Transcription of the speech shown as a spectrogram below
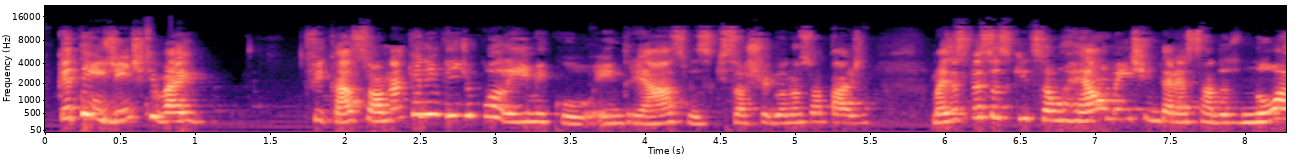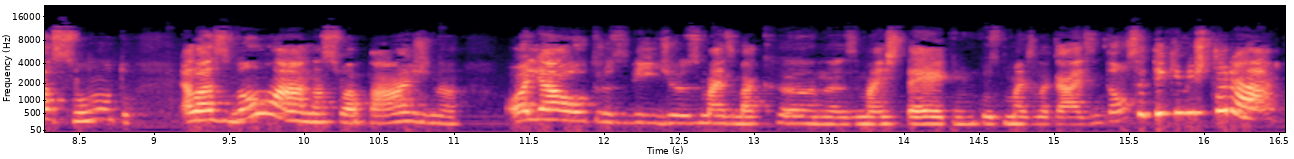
Porque tem gente que vai ficar só naquele vídeo polêmico, entre aspas, que só chegou na sua página. Mas as pessoas que são realmente interessadas no assunto, elas vão lá na sua página olhar outros vídeos mais bacanas, mais técnicos, mais legais. Então você tem que misturar.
